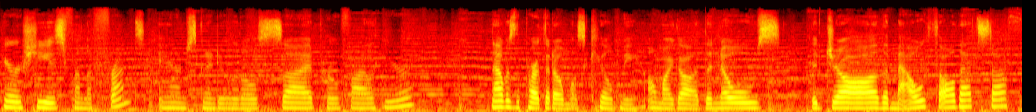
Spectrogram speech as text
Here she is from the front and I'm just going to do a little side profile here. That was the part that almost killed me. Oh my god, the nose, the jaw, the mouth, all that stuff.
